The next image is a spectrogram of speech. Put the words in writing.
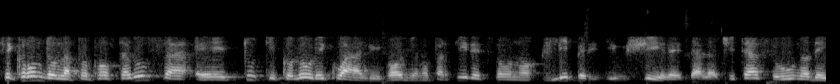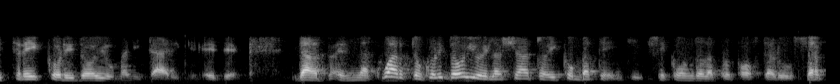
Secondo la proposta russa, eh, tutti coloro i quali vogliono partire sono liberi di uscire dalla città su uno dei tre corridoi umanitari. È, il quarto corridoio è lasciato ai combattenti, secondo la proposta russa,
